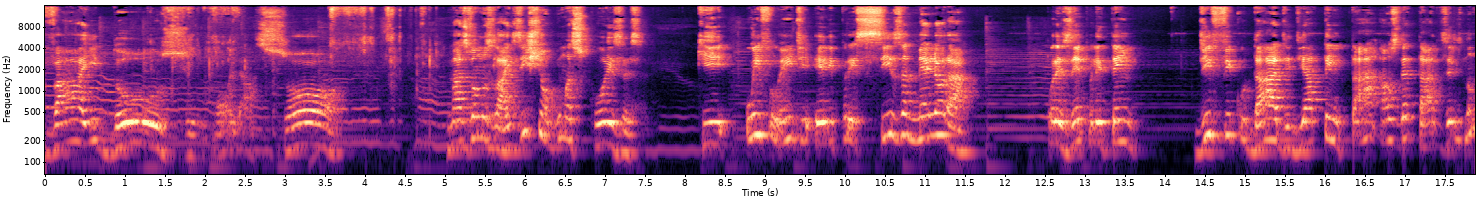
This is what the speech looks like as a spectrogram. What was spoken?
vaidoso. Olha só. Mas vamos lá, existem algumas coisas que o influente ele precisa melhorar. Por exemplo, ele tem dificuldade de atentar aos detalhes. Ele não,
